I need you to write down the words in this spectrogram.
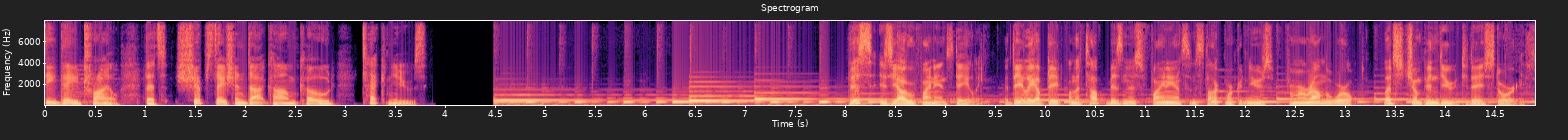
day trial. That's shipstation.com code TechNews. This is Yahoo Finance Daily, a daily update on the top business, finance, and stock market news from around the world. Let's jump into today's stories.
